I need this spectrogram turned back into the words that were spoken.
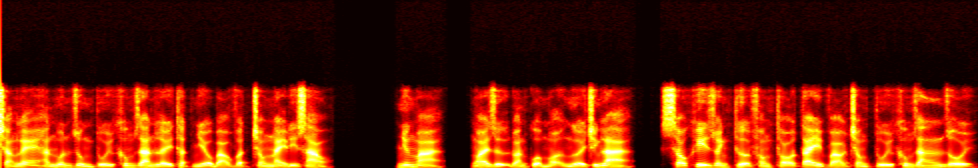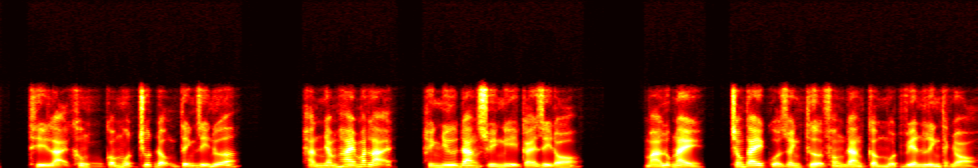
Chẳng lẽ hắn muốn dùng túi không gian lấy thật nhiều bảo vật trong này đi sao? Nhưng mà, ngoài dự đoán của mọi người chính là, sau khi Doanh Thừa Phong thò tay vào trong túi không gian rồi, thì lại không có một chút động tĩnh gì nữa. Hắn nhắm hai mắt lại, hình như đang suy nghĩ cái gì đó. Mà lúc này, trong tay của Doanh Thừa Phong đang cầm một viên linh thạch nhỏ.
